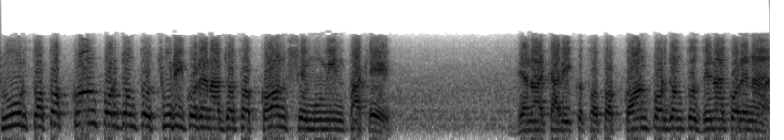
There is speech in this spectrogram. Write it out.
চুর ততক্ষণ পর্যন্ত চুরি করে না, যতক্ষণ সে মুমিন থাকে। জেনাকারী ততক্ষণ পর্যন্ত জেনা করে না,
